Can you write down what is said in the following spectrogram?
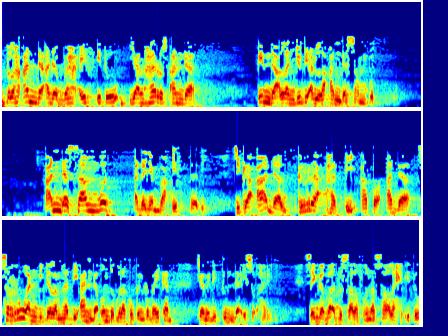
setelah anda ada baif itu yang harus anda tindak lanjuti adalah anda sambut. Anda sambut adanya baif tadi. Jika ada gerak hati atau ada seruan di dalam hati anda untuk melakukan kebaikan, jangan ditunda esok hari. Sehingga ba'du salafun salih itu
